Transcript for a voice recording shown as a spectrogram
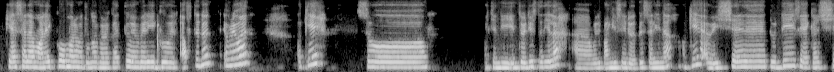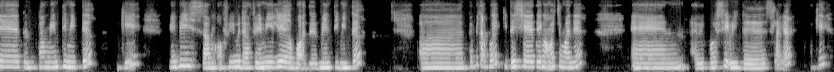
Okay, Assalamualaikum warahmatullahi wabarakatuh and very good afternoon everyone. Okay, so macam di introduce tadi lah, uh, boleh panggil saya Dr. Salina. Okay, I will share today, saya akan share tentang Mentimeter. Okay, maybe some of you dah familiar about the Mentimeter. Uh, tapi tak apa, kita share tengok macam mana. And I will proceed with the slide. Eh? Okay.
